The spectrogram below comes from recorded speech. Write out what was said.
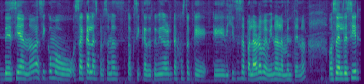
decían, ¿no? Así como saca a las personas tóxicas de tu vida. Ahorita justo que, que dijiste esa palabra me vino a la mente, ¿no? O sea, el decir,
